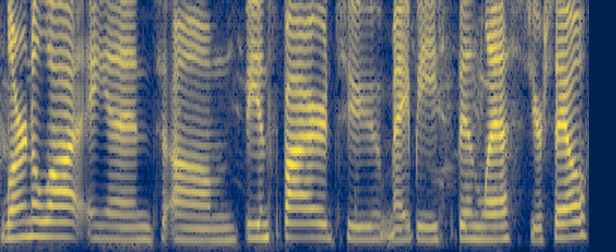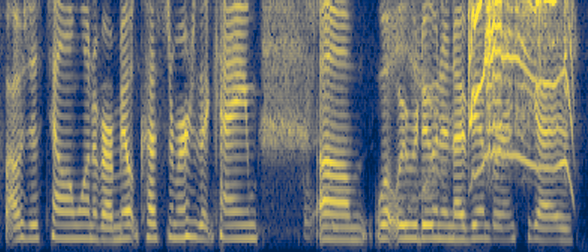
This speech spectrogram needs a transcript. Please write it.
learn a lot and um, be inspired to maybe spend less yourself i was just telling one of our milk customers that came um, what we were doing in november and she goes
